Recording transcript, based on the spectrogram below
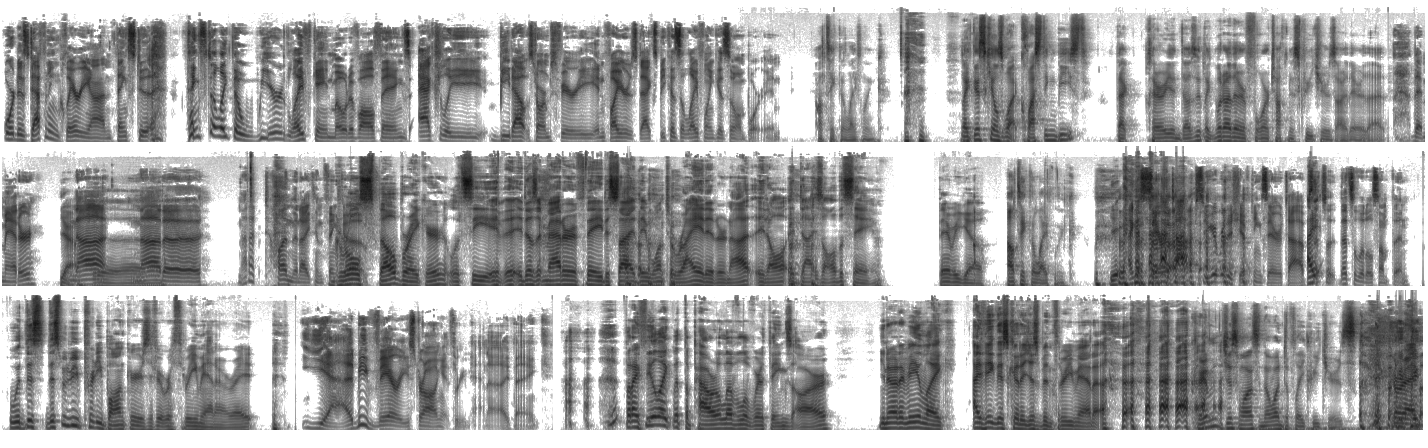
or does Deafening Clarion, thanks to thanks to like the weird life gain mode of all things, actually beat out Storm's Fury in fires decks because the life link is so important? I'll take the lifelink. Like this kills what? Questing beast? That Clarion does it? Like what other four toughness creatures are there that that matter? Yeah. Not uh, not a not a ton that I can think Gruul of. Spellbreaker. Let's see if it doesn't matter if they decide they want to riot it or not. It all it dies all the same. There we go. I'll take the lifelink. Yeah. I guess Ceratops. You get rid of shifting Ceratops. That's, I, a, that's a little something. Would this this would be pretty bonkers if it were three mana, right? Yeah, it'd be very strong at three mana, I think. but I feel like with the power level of where things are, you know what I mean? Like, I think this could have just been three mana. Crim just wants no one to play creatures. Correct.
